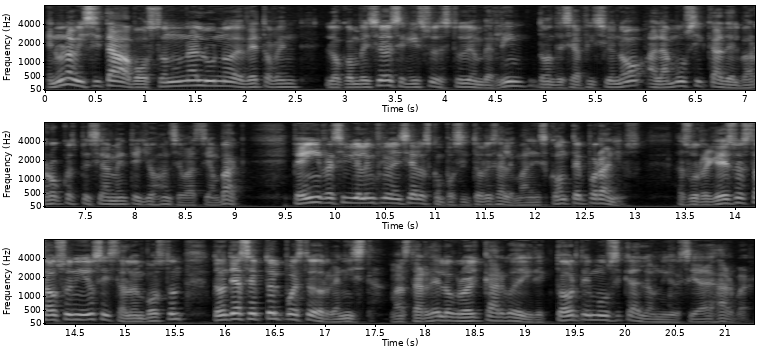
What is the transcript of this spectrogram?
En una visita a Boston, un alumno de Beethoven lo convenció de seguir su estudio en Berlín, donde se aficionó a la música del barroco, especialmente Johann Sebastian Bach. Payne recibió la influencia de los compositores alemanes contemporáneos. A su regreso a Estados Unidos se instaló en Boston, donde aceptó el puesto de organista. Más tarde logró el cargo de director de música de la Universidad de Harvard.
